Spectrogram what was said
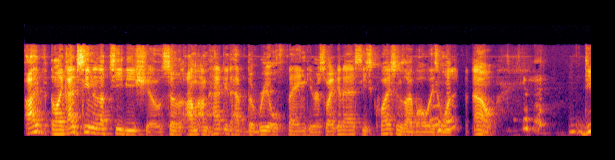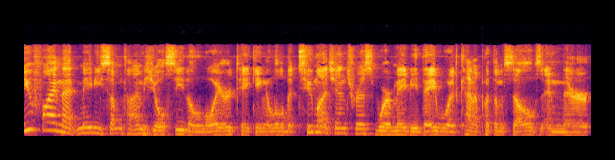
I've like I've seen enough TV shows, so I'm I'm happy to have the real thing here, so I can ask these questions I've always mm-hmm. wanted to know. Do you find that maybe sometimes you'll see the lawyer taking a little bit too much interest, where maybe they would kind of put themselves in their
